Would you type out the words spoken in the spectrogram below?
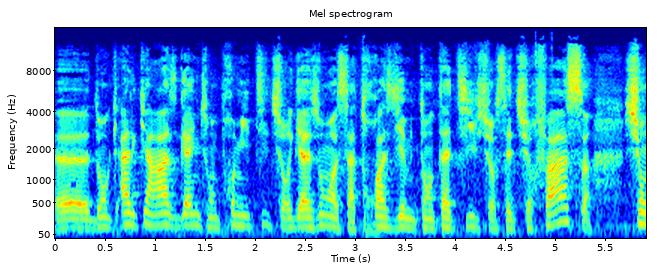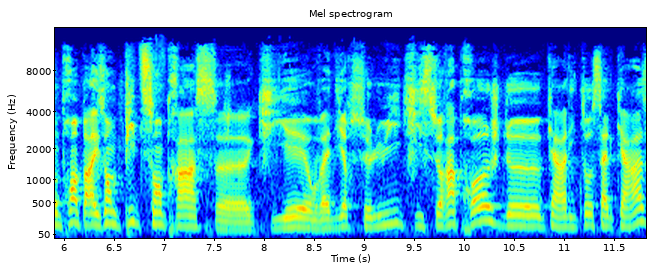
euh, donc Alcaraz gagne son premier titre sur gazon à sa troisième tentative sur cette surface. Si on prend par exemple Pete Sampras, euh, qui est, on va dire, celui qui se rapproche de Carlitos Alcaraz,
